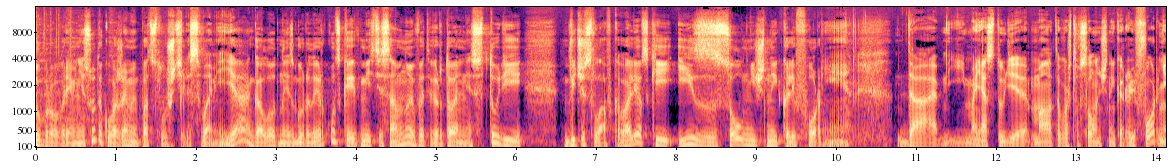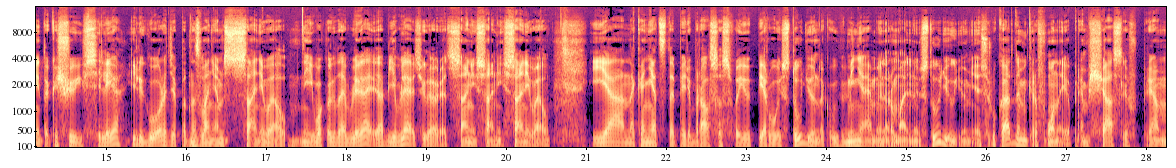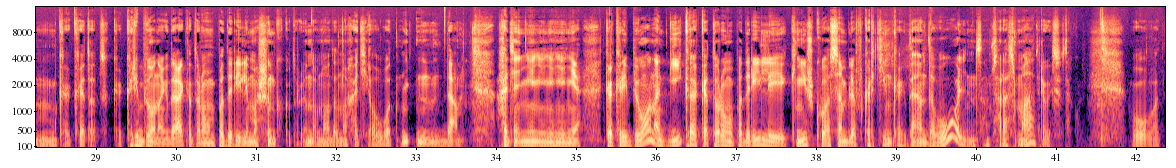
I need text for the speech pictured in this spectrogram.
Доброго времени суток, уважаемые подслушатели. С вами я, Голодный из города Иркутска, и вместе со мной в этой виртуальной студии Вячеслав Ковалевский из солнечной Калифорнии. Да, и моя студия мало того, что в солнечной Калифорнии, так еще и в селе или городе под названием Sunnyvale. Его когда объявляют, объявляют всегда говорят Sunny, Sunny, Sunnyvale. И я наконец-то перебрался в свою первую студию, такую вменяемую нормальную студию, где у меня есть рука для микрофона, я прям счастлив, прям как этот, как ребенок, да, которому подарили машинку, которую он давно-давно хотел. Вот, да. Хотя, не-не-не-не-не. Как ребенок гика, которому подарили книжку ассембля в картинках, да, он доволен, сам рассматривается такой. Вот.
